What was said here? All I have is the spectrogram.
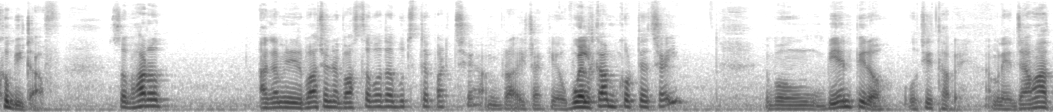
খুবই টাফ সো ভারত আগামী নির্বাচনে বাস্তবতা বুঝতে পারছে। আমরা এটাকে ওয়েলকাম করতে চাই এবং বিএনপিরও উচিত হবে। মানে জামাত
